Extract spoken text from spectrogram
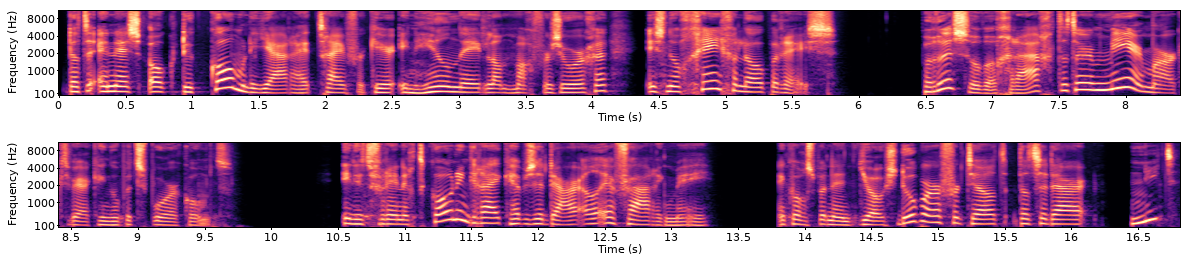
Dat de NS ook de komende jaren het treinverkeer in heel Nederland mag verzorgen, is nog geen gelopen race. Brussel wil graag dat er meer marktwerking op het spoor komt. In het Verenigd Koninkrijk hebben ze daar al ervaring mee. En correspondent Joost Dobber vertelt dat ze daar niet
